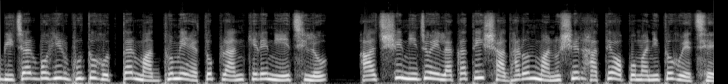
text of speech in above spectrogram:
বিচার বহির্ভূত হত্যার মাধ্যমে এত প্রাণ কেড়ে নিয়েছিল, আজ সে নিজ এলাকাতেই সাধারণ মানুষের হাতে অপমানিত হয়েছে।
